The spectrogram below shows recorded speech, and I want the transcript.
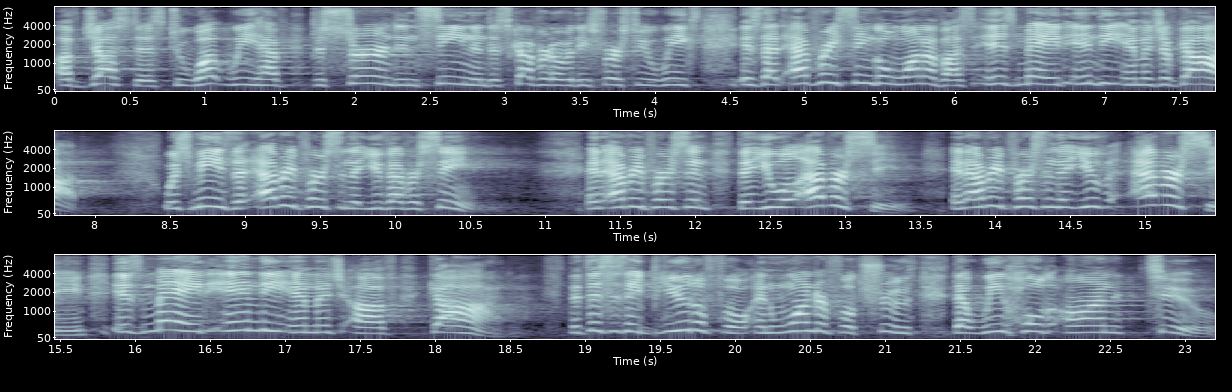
of justice to what we have discerned and seen and discovered over these first few weeks is that every single one of us is made in the image of God, which means that every person that you've ever seen, and every person that you will ever see, and every person that you've ever seen is made in the image of God. That this is a beautiful and wonderful truth that we hold on to.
